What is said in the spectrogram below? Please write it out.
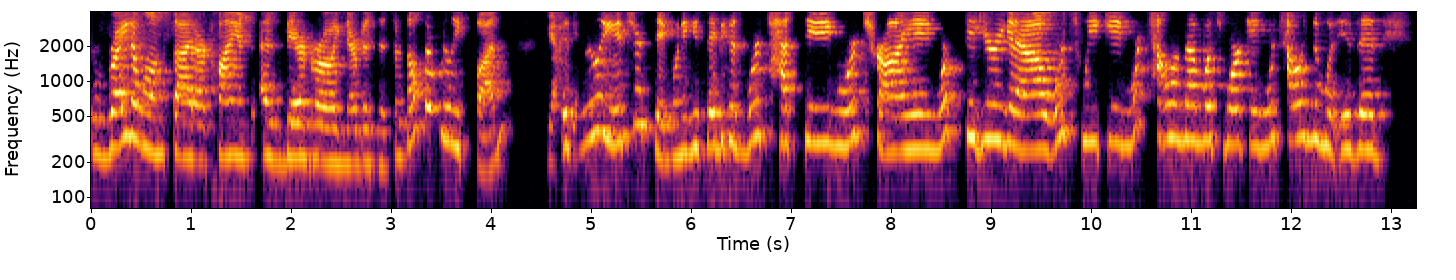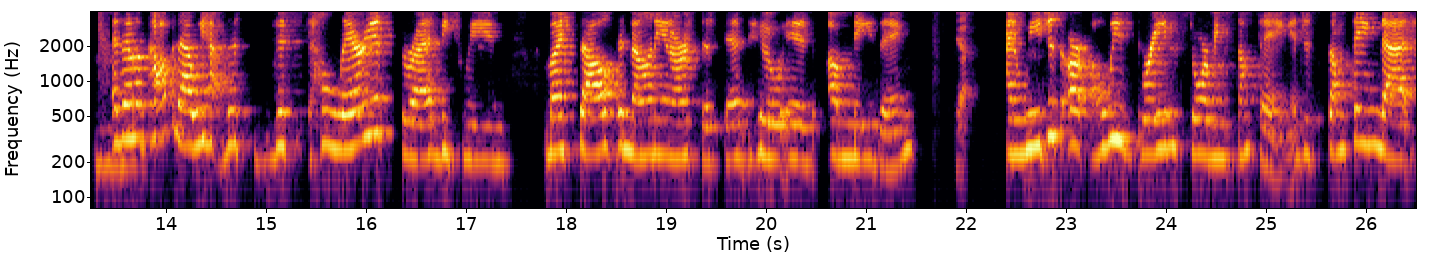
right alongside our clients as they're growing their business. So it's also really fun yeah. It's really interesting when you say because we're testing, we're trying, we're figuring it out, we're tweaking, we're telling them what's working, we're telling them what isn't. Mm-hmm. And then on top of that, we have this this hilarious thread between myself and Melanie and our assistant who is amazing and we just are always brainstorming something and just something that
